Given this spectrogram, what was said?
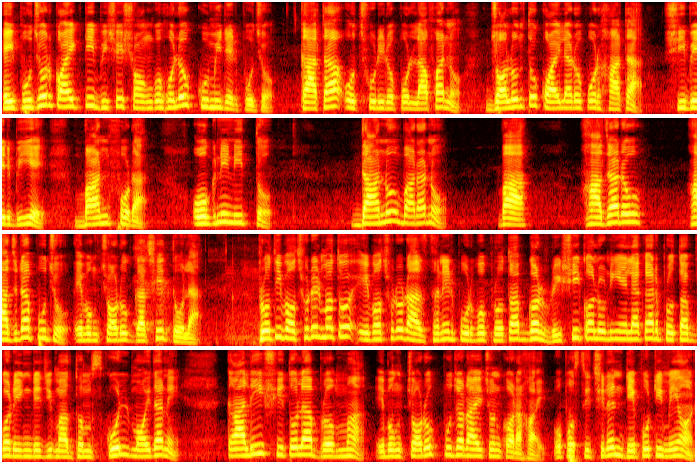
এই পুজোর কয়েকটি বিশেষ অঙ্গ হল কুমিরের পুজো। কাটা ও ছুরির ওপর লাফানো, জ্বলন্ত কয়লার ওপর হাঁটা, শিবের বিয়ে, বান ফোড়া, অগ্নি নৃত্য দানো বাড়ানো বা হাজারো হাজরা পুজো এবং চড়ক গাছে তোলা। প্রতি বছরের মতো এবছরও রাজধানীর পূর্ব প্রতাপগড় ঋষি কলোনি এলাকার প্রতাপগড় ইংরেজি মাধ্যম স্কুল ময়দানে কালী, শীতলা, ব্রহ্মা এবং চড়ক পূজার আয়োজন করা হয়। উপস্থিত ছিলেন ডেপুটি মেয়র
